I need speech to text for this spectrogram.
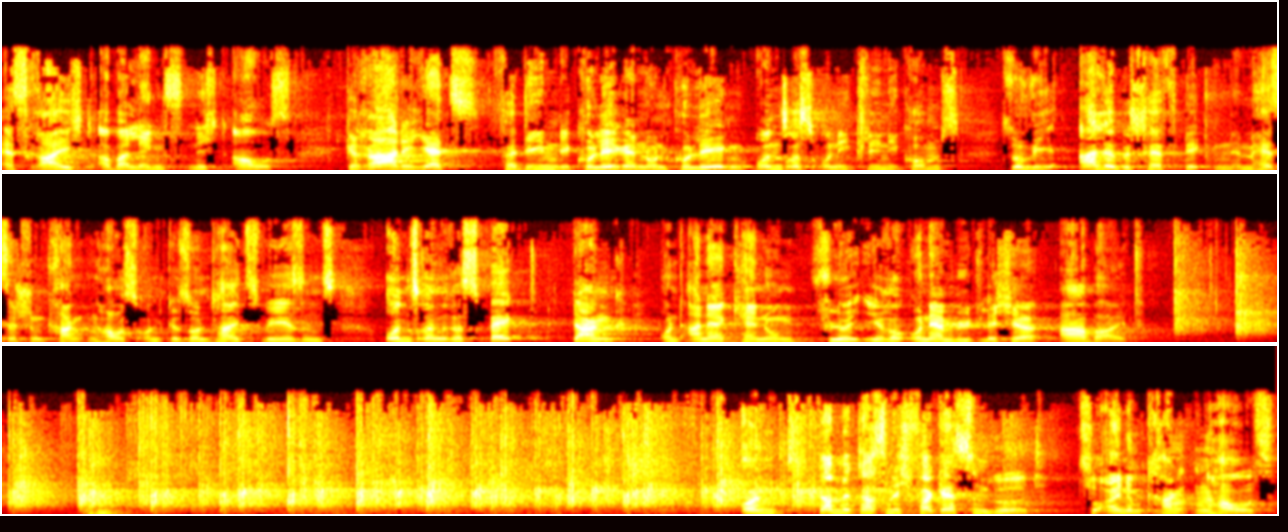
Es reicht aber längst nicht aus. Gerade jetzt verdienen die Kolleginnen und Kollegen unseres Uniklinikums sowie alle Beschäftigten im hessischen Krankenhaus- und Gesundheitswesen unseren Respekt, Dank und Anerkennung für ihre unermüdliche Arbeit. Und damit das nicht vergessen wird, zu einem Krankenhaus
